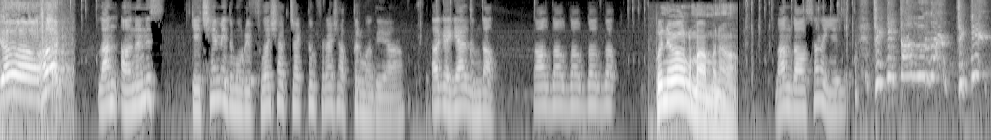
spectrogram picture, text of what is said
Ya hak. Lan ananız geçemedim oraya flash atacaktım flash attırmadı ya. Aga geldim dal. Dal dal dal dal dal. Bu ne oğlum amına? Lan dalsana geri. Çık git lan buradan çık git.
